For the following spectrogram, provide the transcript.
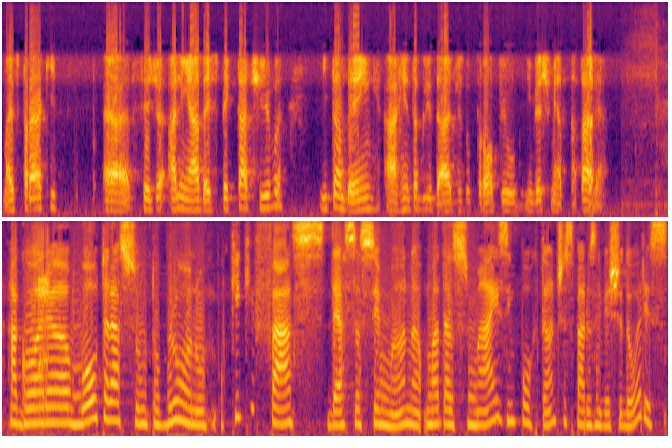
mas para que uh, seja alinhada a expectativa e também a rentabilidade do próprio investimento. Natália? Agora, um outro assunto, Bruno, o que, que faz dessa semana uma das mais importantes para os investidores?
